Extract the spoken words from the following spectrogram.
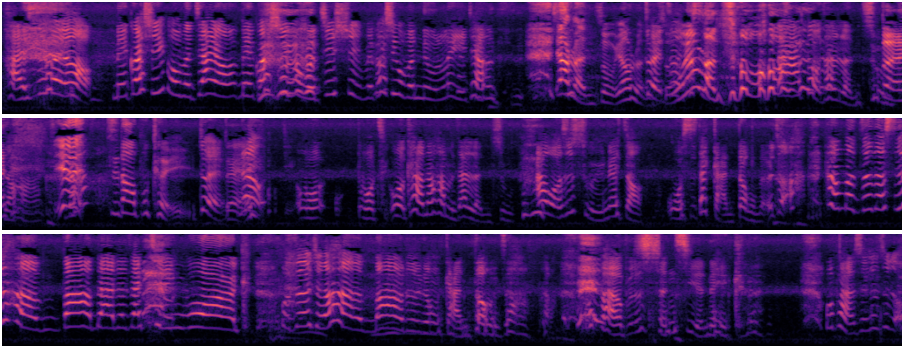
还是会有没关系，我们加油，没关系，我们继续，没关系，我们努力这样子，要忍住，要忍住，对这我要忍住，大家都有在忍住，你对知道吗？因为知道不可以。对，对那我我我看到他们在忍住啊，我是属于那种我是在感动的，我就说啊他们真的是很棒，大家在 team work，我真的觉得很棒，就是那种感动，你知道吗？我反而不是生气的那一个。我反而是就是哦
